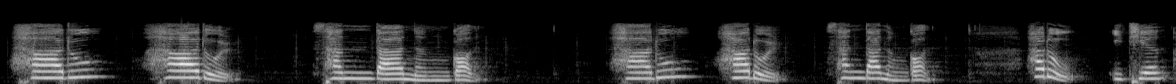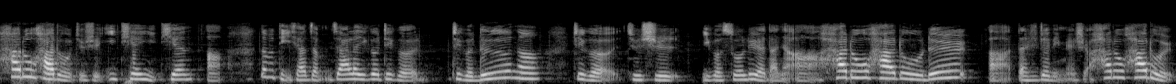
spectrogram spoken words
하루하루산다는 건， 하루하루산다는 건。 哈鲁一天，哈鲁哈鲁就是一天一天啊。那么底下怎么加了一个这个这个了呢？这个就是一个缩略，大家啊，哈鲁哈鲁的啊。但是这里面是哈鲁哈鲁，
